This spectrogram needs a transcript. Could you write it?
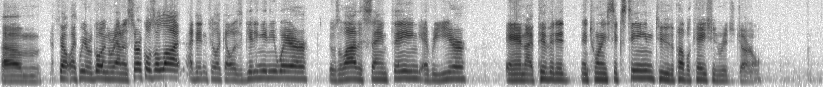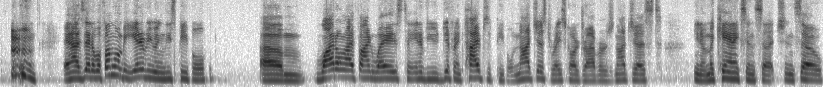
Um, I felt like we were going around in circles a lot. I didn't feel like I was getting anywhere. It was a lot of the same thing every year, and I pivoted in 2016 to the publication Ridge Journal. and I said, well, if I'm going to be interviewing these people um, why don't I find ways to interview different types of people, not just race car drivers, not just, you know, mechanics and such. And so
